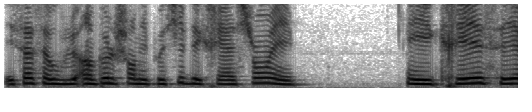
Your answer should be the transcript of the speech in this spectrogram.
Et ça, ça ouvre un peu le champ des possibles des créations et, et créer ces,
